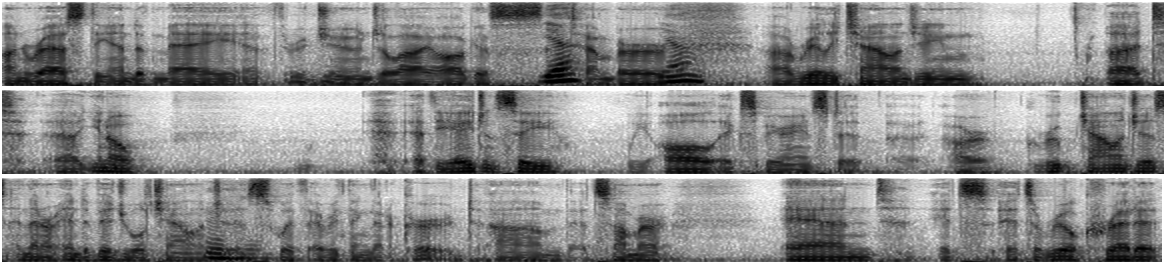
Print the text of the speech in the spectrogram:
Unrest the end of May uh, through June, July, August, Yeah. September Yeah. uh, really challenging. But, uh, you know, at the agency, we all experienced it. Uh, our group challenges and then our individual challenges with everything that occurred um, that summer. And it's, it's a real credit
